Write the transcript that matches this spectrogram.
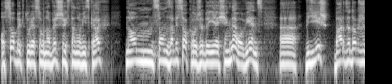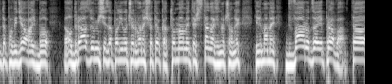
osoby, które są na wyższych stanowiskach, no, są za wysoko, żeby je sięgnęło, więc e, widzisz, bardzo dobrze, że to powiedziałaś, bo od razu mi się zapaliły czerwone światełka. To mamy też w Stanach Zjednoczonych, kiedy mamy dwa rodzaje prawa. Ta,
